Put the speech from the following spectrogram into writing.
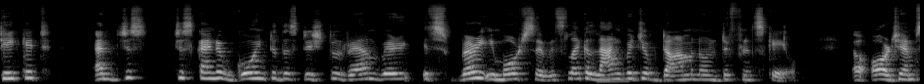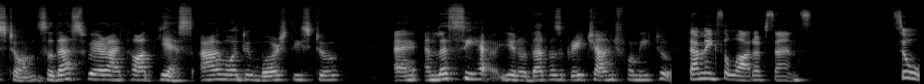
take it and just just kind of go into this digital realm where it's very immersive. It's like a language of diamond on a different scale uh, or gemstone. So that's where I thought, yes, I want to merge these two. And, and let's see how, you know, that was a great challenge for me too. That makes a lot of sense. So,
